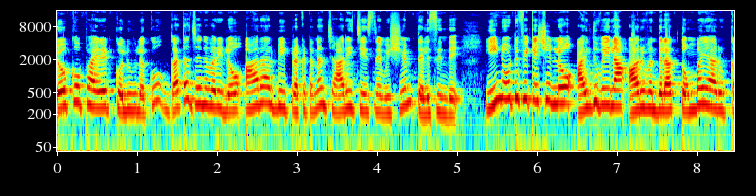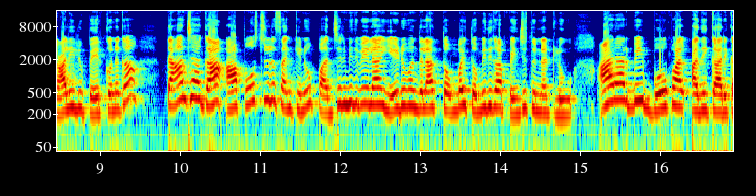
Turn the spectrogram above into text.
లోకో పైలట్ కొలువులకు గత జనవరిలో ఆర్ఆర్బీ ప్రకటన జారీ చేసిన విషయం తెలిసిందే. ఈ నోటిఫికేషన్లో ఐదు వేల ఆరు వందల తొంభై ఆరు ఖాళీలు పేర్కొనగా తాజాగా ఆ పోస్టుల సంఖ్యను పద్దెనిమిది వేల ఏడు వందల తొంభై తొమ్మిదిగా పెంచుతున్నట్లు ఆర్ఆర్బీ భోపాల్ అధికారిక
